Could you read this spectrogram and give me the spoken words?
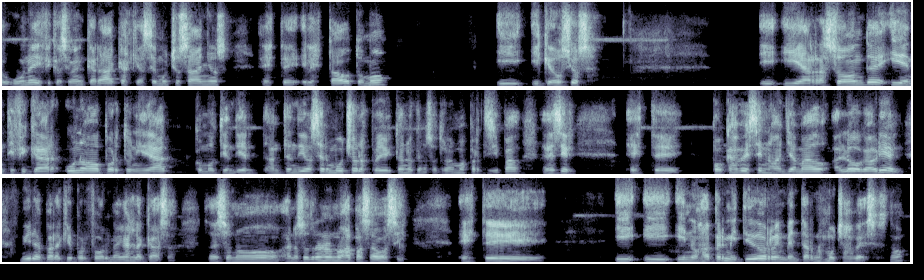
hubo una edificación en Caracas que hace muchos años este, el Estado tomó y, quedó ociosa. Y, y, a razón de identificar una oportunidad como han tendido a ser muchos los proyectos en los que nosotros hemos participado. Es decir, este, pocas veces nos han llamado, aló, Gabriel, mira, para que por favor me hagas la casa. eso no, a nosotros no nos ha pasado así. Este, y, nos ha permitido reinventarnos muchas veces, ¿no?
